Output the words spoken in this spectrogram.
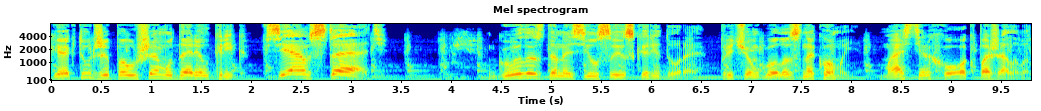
как тут же по ушам ударил крик «Всем встать!». Голос доносился из коридора, причем голос знакомый. Мастер Хоак пожаловал.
